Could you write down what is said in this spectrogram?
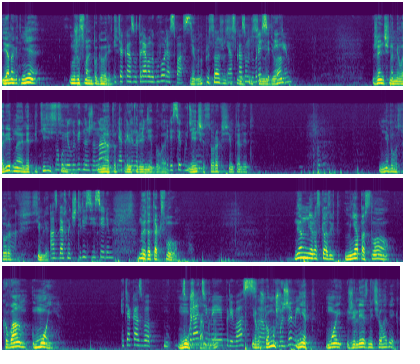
И она говорит, мне нужно с вами И поговорить. тя казва, трябва да говоря с вас. Я говорю, ну И присаживайтесь, казвам, присели добре, диван. Женщина миловидная, лет 50. Много миловидна У меня жена, тот период времени 50 было 50 години. меньше 40 с чем-то лет. Мне было 47 лет. Аз бях на 47. Ну, это так, к слову. И он мне рассказывает, меня послал к вам мой И тя казва, ну, муж, как бы, да? при вас Я говорю, а, что муж? мъжа ми. Нет, мой железный человек.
